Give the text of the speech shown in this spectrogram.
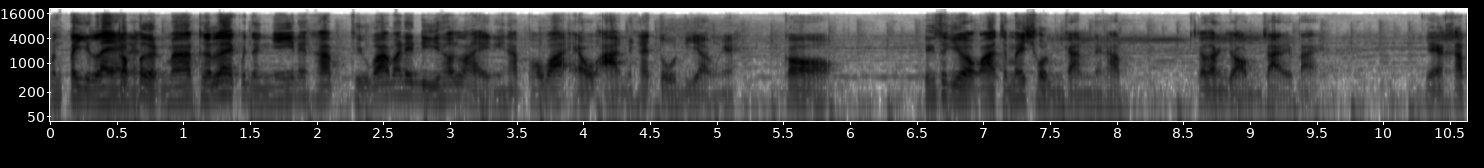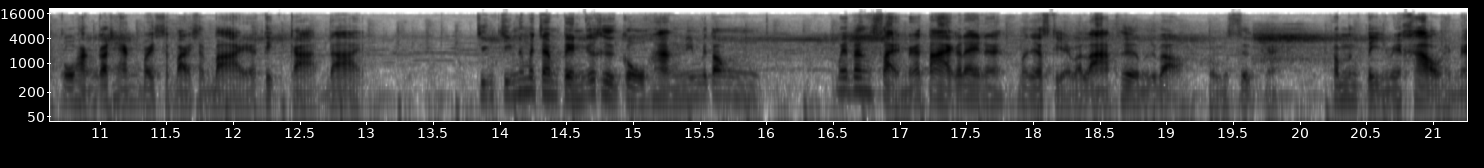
มันตีแรงก็เปิดมาเธอแรกเป็นอย่างนี้นะครับ ถือว่าไม่ได้ดีเท่าไหร่นะครับ เพราะว่า LR มีแค่ตัวเดียวไง ก็ถึงสกิล LR จะไม่ชนกันนะครับ ก็ต้องยอมใจไป เนี่ยครับโกหังก็แทงไปสบายๆนะติดการ์ดได้ จริง ๆ ถ้าไม่จำเป็นก็คือโกหังนี่ไม่ต้องไม่ต้องใส่แม้ตายก็ได้นะ มันจะเสียเวลาเพิ่มหรือเปล่า ผมรู้สึกนะเพราะมันตีไม่เข้าเห็นไหม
